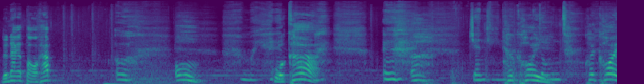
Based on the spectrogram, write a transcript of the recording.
เดินหน้ากันต่อครับ Oh, โอ้ my หัว head. ข้า Gently now. ค่อย Don't ๆ ค่อย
